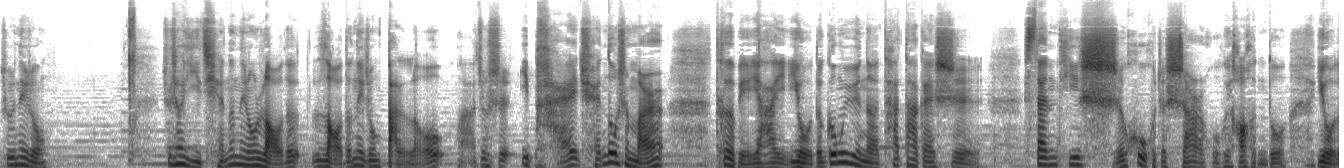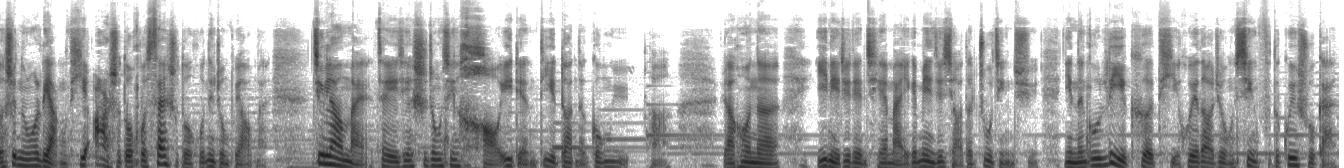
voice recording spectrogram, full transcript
就是那种，就像以前的那种老的老的那种板楼啊，就是一排全都是门儿，特别压抑。有的公寓呢，它大概是三梯十户或者十二户会好很多，有的是那种两梯二十多户、三十多户那种不要买，尽量买在一些市中心好一点地段的公寓啊。然后呢，以你这点钱买一个面积小的住进去，你能够立刻体会到这种幸福的归属感，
